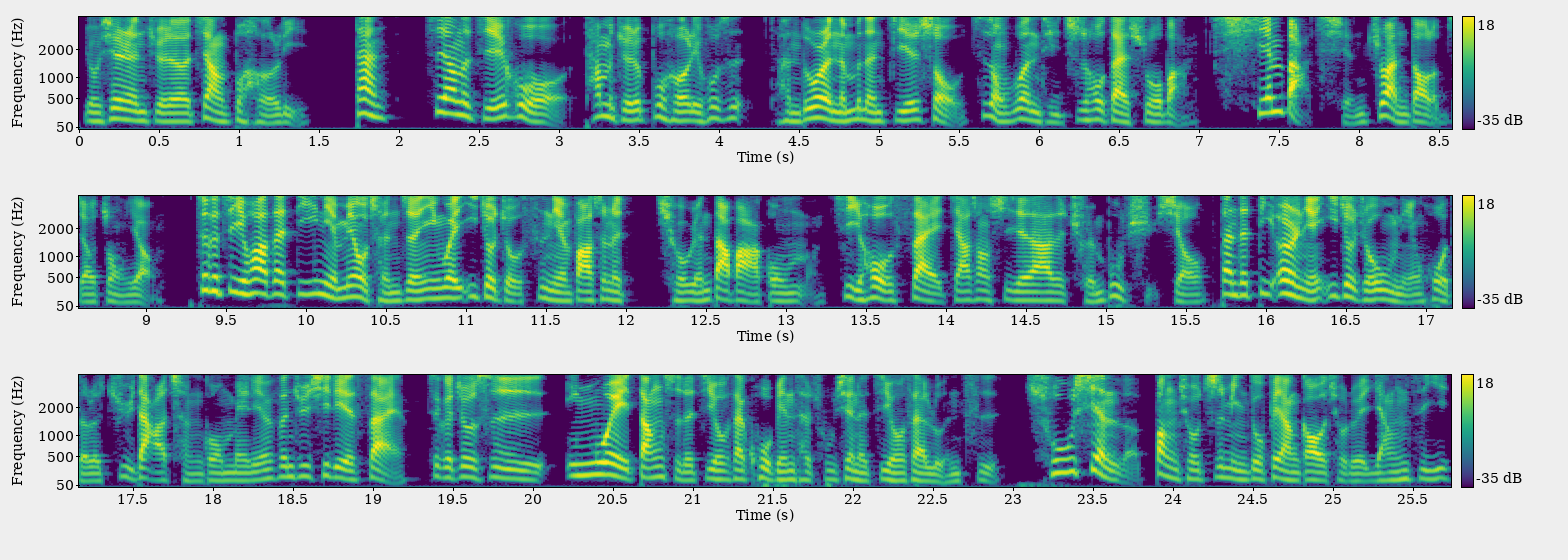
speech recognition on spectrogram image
有些人觉得这样不合理，但这样的结果他们觉得不合理，或是很多人能不能接受这种问题之后再说吧。先把钱赚到了比较重要。这个计划在第一年没有成真，因为一九九四年发生了球员大罢工，季后赛加上世界大赛全部取消。但在第二年，一九九五年获得了巨大的成功，美联分区系列赛，这个就是因为当时的季后赛扩编才出现了季后赛轮次，出现了棒球知名度非常高的球队洋基。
